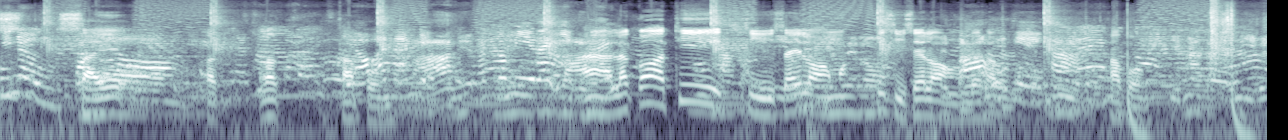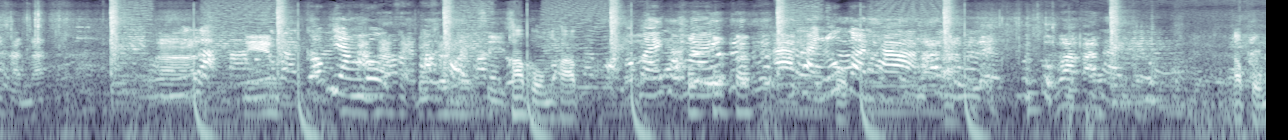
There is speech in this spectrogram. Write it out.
ที่หนึ่งไซส์เอ่อแล้วครับผมแล้วก็มีอะไรอีกอ่า แล้วก็ที่สี่ไซส์รองมั้งที่สี่ไซส์รองด้วยครับ โอเคค่ะครับผมครบยั งลูกครับผมครับครบไหมครบไหมอ่าถ่ายรูปก่อนค่ะครับผม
